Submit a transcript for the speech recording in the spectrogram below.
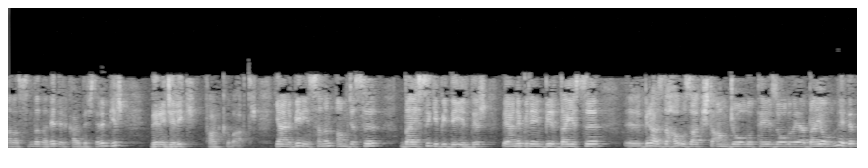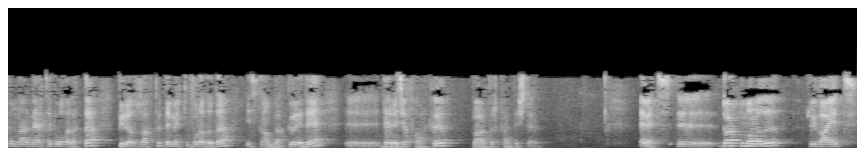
arasında da nedir kardeşlerim? Bir derecelik farkı vardır. Yani bir insanın amcası dayısı gibi değildir. Veya ne bileyim bir dayısı biraz daha uzak işte amcaoğlu, teyzeoğlu veya dayıoğlu nedir? Bunlar mertebe olarak da biraz uzaktır. Demek ki burada da İslam'da göre de e, derece farkı vardır kardeşlerim. Evet, e, dört numaralı rivayet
